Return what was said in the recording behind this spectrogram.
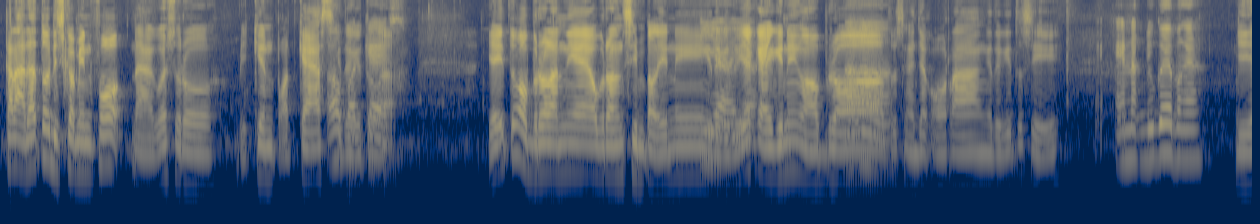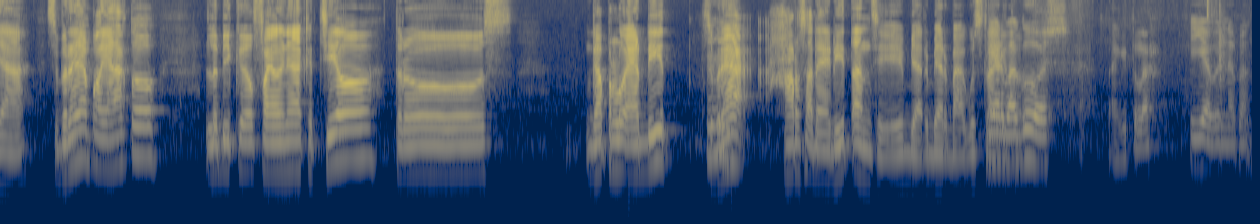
kan ada tuh diskominfo. Nah, gue suruh bikin podcast Oh, gitu-gitu lah. podcast. Ya itu obrolannya obrolan simpel ini Iya, gitu-gitu. Ya iya. kayak gini ngobrol Ah. terus ngajak orang gitu-gitu sih. Enak juga ya bang ya. Iya, sebenarnya yang paling enak tuh lebih ke filenya kecil, terus nggak perlu edit. Sebenarnya harus ada editan sih, biar biar bagus lah. Hmm. Biar gitu. bagus. Nah gitulah. Iya benar bang.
